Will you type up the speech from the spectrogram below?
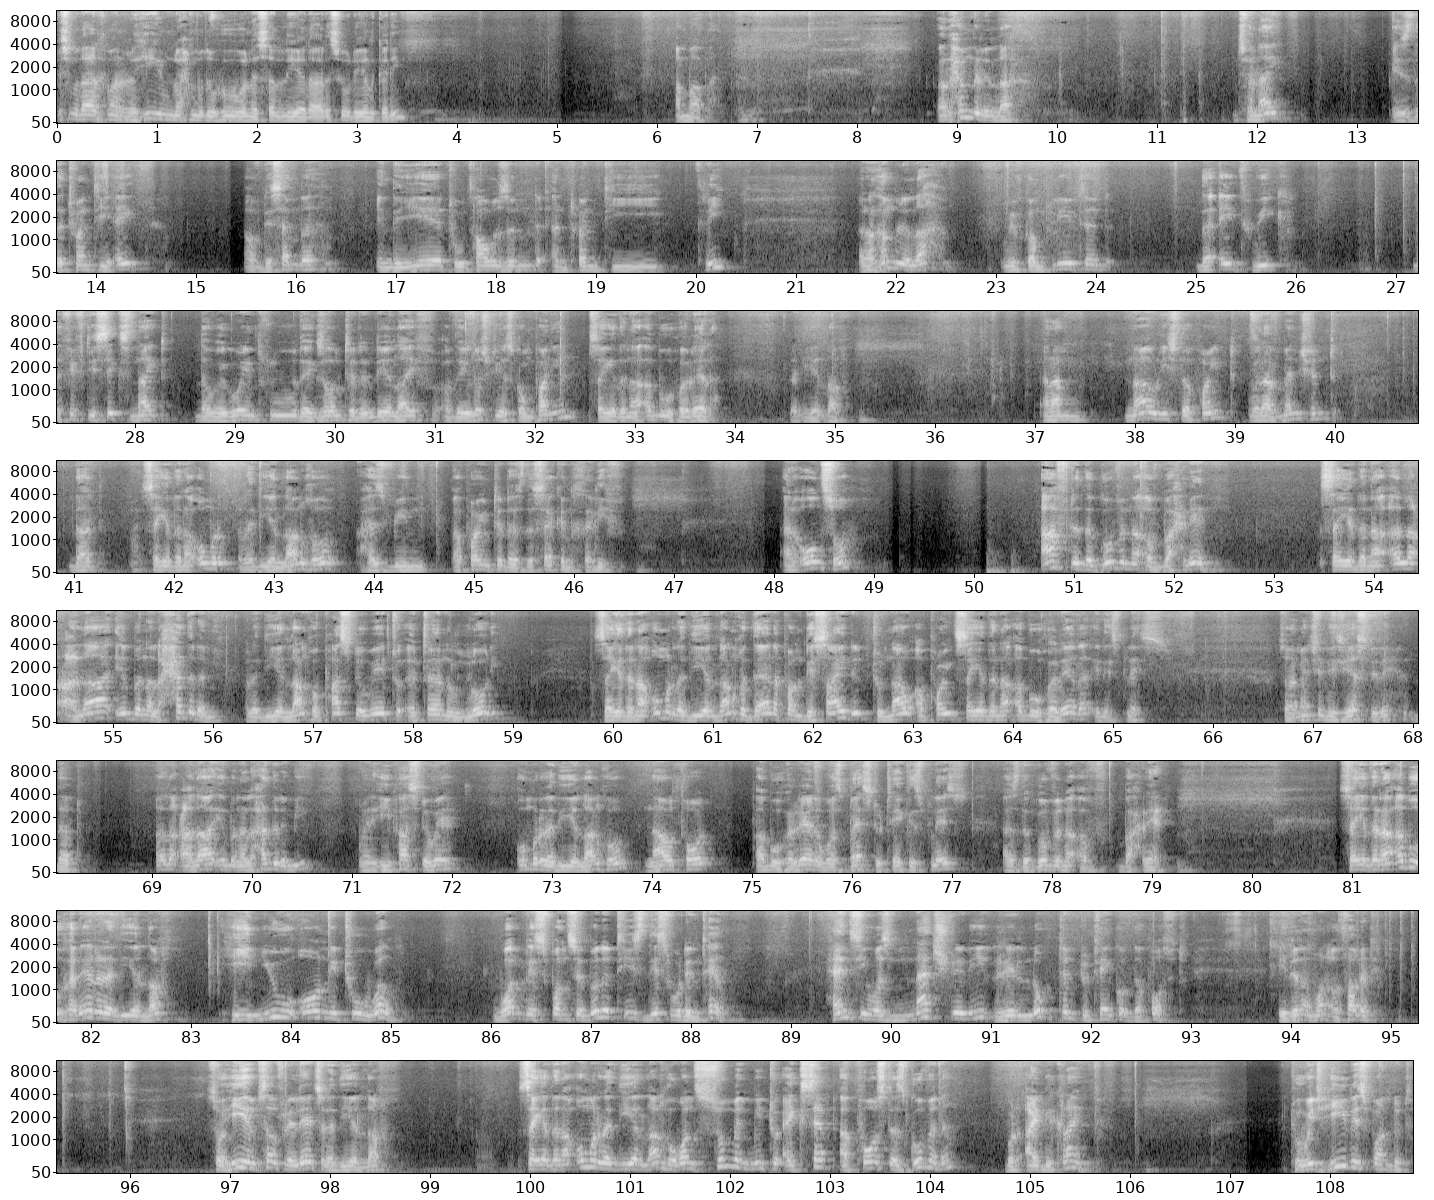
بسم الله الرحمن الرحيم نحمده ونصلي على رسوله الكريم أما بعد Alhamdulillah tonight is the 28th of December in the year 2023 and Alhamdulillah we've completed the eighth week the 56th night that we're going through the exalted and dear life of the illustrious companion Sayyidina Abu Huraira. And I'm now reached the point where I've mentioned that Sayyidina Umar radiallahu has been appointed as the second Khalif. And also, after the governor of Bahrain, Sayyidina Al-Ala ibn al-Hadrami radiallahu passed away to eternal glory. Sayyidina Umar radiallahu thereupon decided to now appoint Sayyidina Abu Huraira in his place. So I mentioned this yesterday that Al-Ala ibn al-Hadrami, when he passed away, Umar radiallahu now thought Abu Huraira was best to take his place as the governor of Bahrain. Sayyidina Abu Huraira radiallahu he knew only too well what responsibilities this would entail. Hence, he was naturally reluctant to take up the post. He didn't want authority. So he himself relates, radiallahu, Sayyidina Umar radiallahu who once summoned me to accept a post as governor, but I declined. To which he responded,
